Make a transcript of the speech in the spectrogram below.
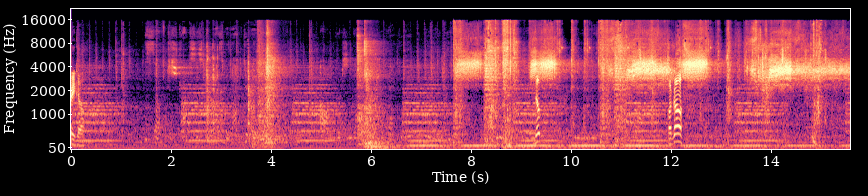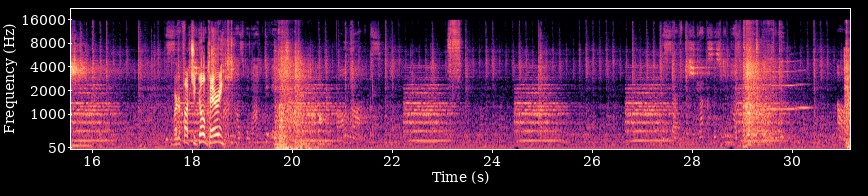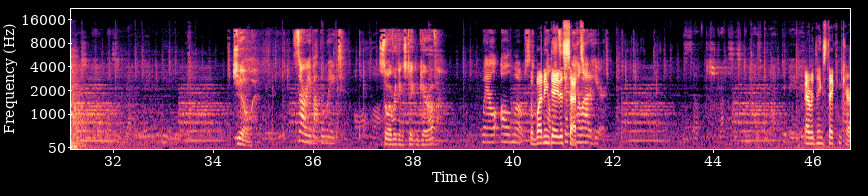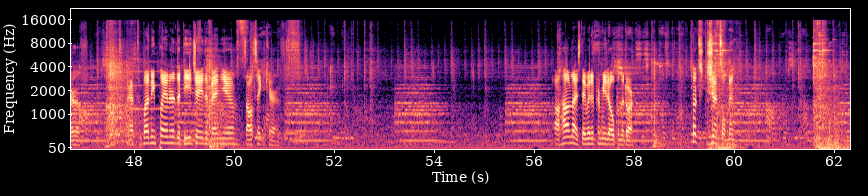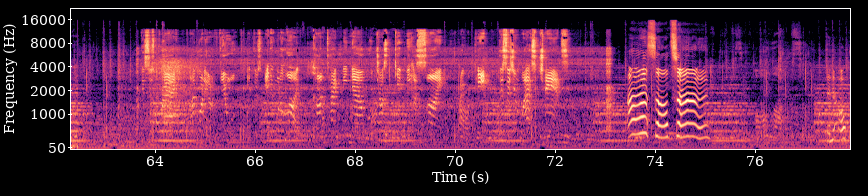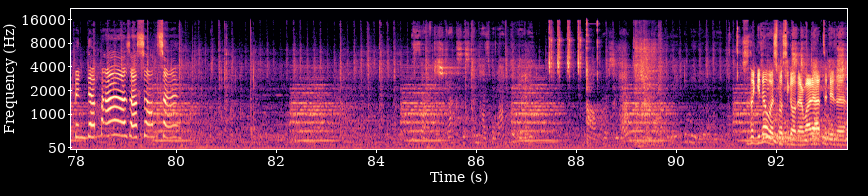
Evacuate immediately. Nope. Fuck off. Where the fuck you go, Barry? Sorry about the wait. So everything's taken care of? Well, almost. The wedding Now, date let's is get set. the hell out of here. The self-destruct system has been activated. Everything's taken care of. I got the wedding planner, the DJ, the venue. It's all taken care of. Oh, how nice. They waited for me to open the door. System has been Such gentlemen. My eyes. The sign. The self-destruct system has been activated. All personnel must evacuate immediately. She's like, you know what's supposed to go there. Why do I have to do the?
